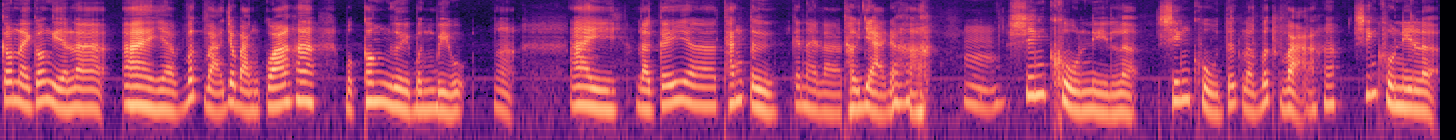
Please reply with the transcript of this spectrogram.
Câu này có nghĩa là ai à, vất vả cho bạn quá ha. Một con người bận biểu. À, ai là cái uh, tháng từ, cái này là thời dài đó hả? Ừ. Xin khổ nì là, xin khổ tức là vất vả ha. Xin khổ nì là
